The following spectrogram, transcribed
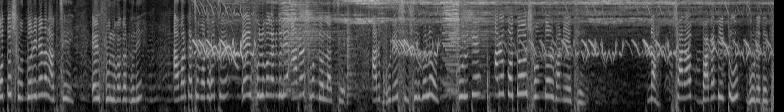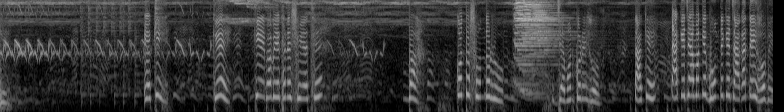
কত সুন্দরী না লাগছে এই ফুল বাগানগুলি আমার কাছে মনে হচ্ছে এই ফুল বাগানগুলি আরও সুন্দর লাগছে। আর ভোরের শিশিরগুলো ফুলকে আরও কত সুন্দর বানিয়েছে। না, সারা বাগানটি একটু ঘুরে দেখি। এ কি? কে? কে এভাবে এখানে শুয়েছে বাহ, কত সুন্দর রূপ। যেমন করেই হোক, তাকে তাকে যে আমাকে ঘুম থেকে জাগাতেই হবে।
